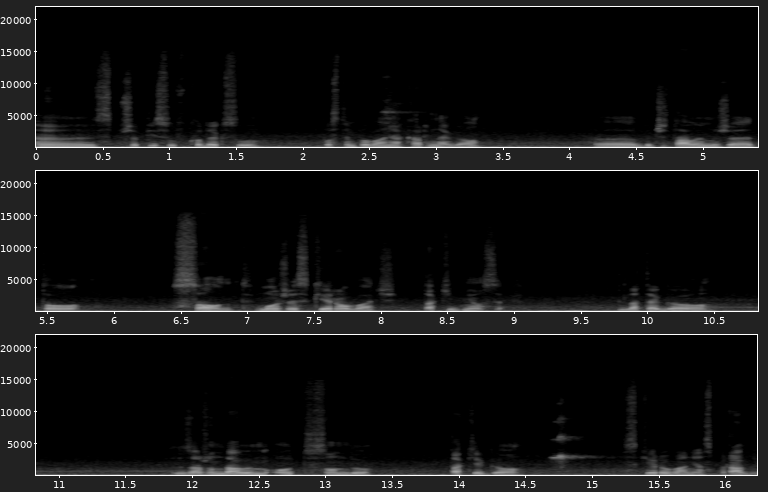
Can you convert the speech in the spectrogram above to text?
E, z przepisów kodeksu postępowania karnego. e, Wyczytałem, że to sąd może skierować taki wniosek. Dlatego zażądałem od sądu takiego skierowania sprawy.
